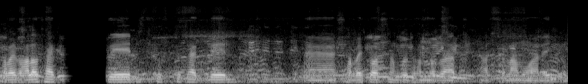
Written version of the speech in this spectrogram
সবাই ভালো থাকবেন, সুস্থ থাকবেন। সবাইকে অসংখ্য ধন্যবাদ। আসসালামু আলাইকুম।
